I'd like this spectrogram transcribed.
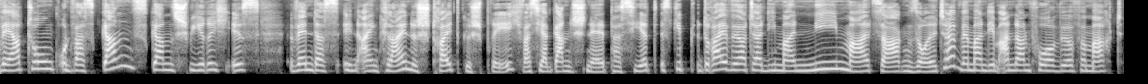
Wertung und was ganz, ganz schwierig ist, wenn das in ein kleines Streitgespräch, was ja ganz schnell passiert, es gibt drei Wörter, die man niemals sagen sollte, wenn man dem anderen Vorwürfe macht.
